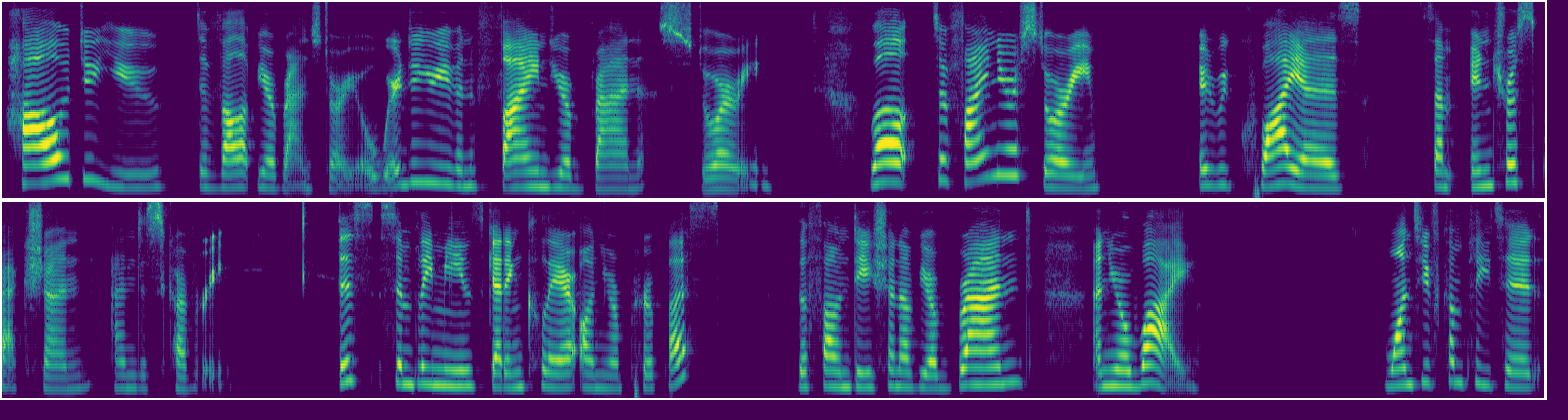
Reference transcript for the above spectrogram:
how do you develop your brand story or where do you even find your brand story? Well, to find your story, it requires some introspection and discovery. This simply means getting clear on your purpose, the foundation of your brand, and your why. Once you've completed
